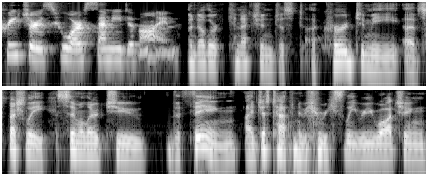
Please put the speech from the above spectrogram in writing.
creatures who are semi divine. Another connection just occurred to me, especially similar to the thing i just happened to be recently rewatching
